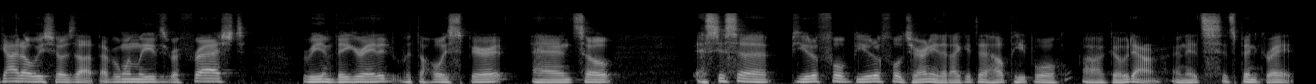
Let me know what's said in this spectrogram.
God always shows up. Everyone leaves refreshed, reinvigorated with the Holy Spirit, and so it's just a beautiful, beautiful journey that I get to help people uh, go down, and it's it's been great.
